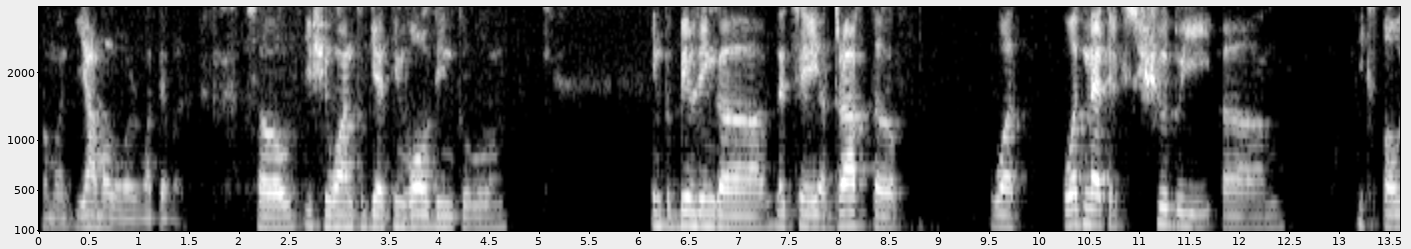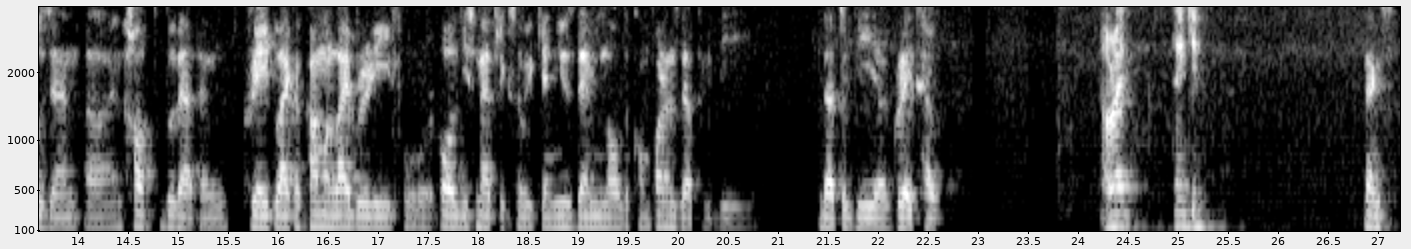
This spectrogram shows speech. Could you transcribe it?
from a YAML or whatever. So if you want to get involved into into building a, let's say a draft of what what metrics should we um, expose and uh, and how to do that and create like a common library for all these metrics so we can use them in all the components that will be that will be a great help. All right. Thank you. Thanks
